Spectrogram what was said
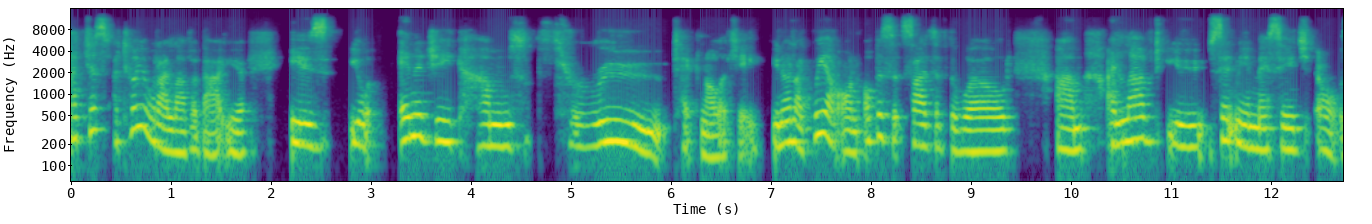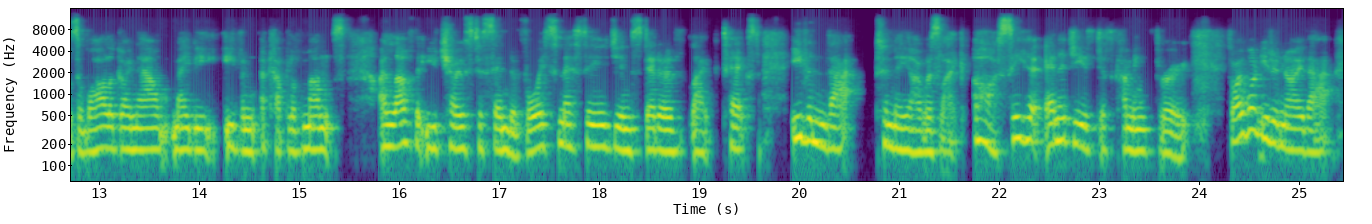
I just I tell you what I love about you is your energy comes through technology. You know, like we are on opposite sides of the world. Um, I loved you sent me a message, oh, it was a while ago now, maybe even a couple of months. I love that you chose to send a voice message instead of like text. Even that to me, I was like, oh, see, her energy is just coming through. So I want you to know that.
